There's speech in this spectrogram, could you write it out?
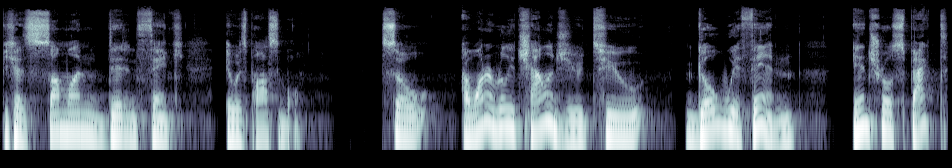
because someone didn't think it was possible. So I want to really challenge you to go within, introspect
